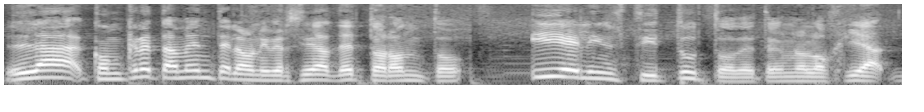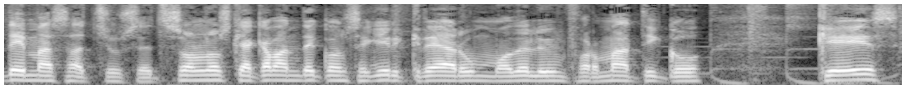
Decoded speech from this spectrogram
la concretamente la Universidad de Toronto y el Instituto de Tecnología de Massachusetts son los que acaban de conseguir crear un modelo informático que es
